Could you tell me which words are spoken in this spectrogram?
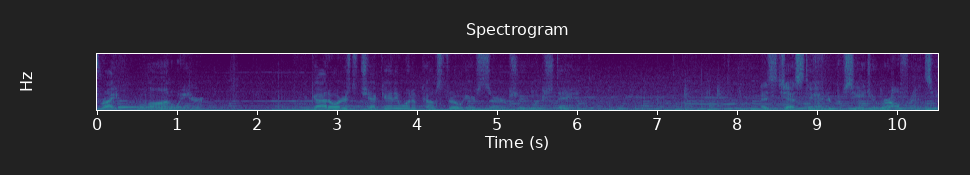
That's right. Hold on, waiter. We got orders to check anyone who comes through here, sir. I'm sure you understand. Is just standard procedure. We're all friends here.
